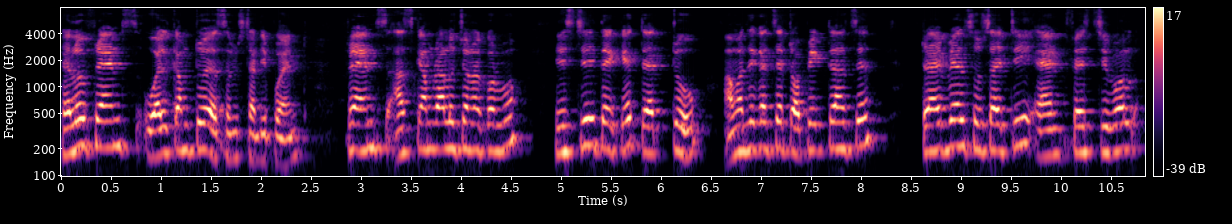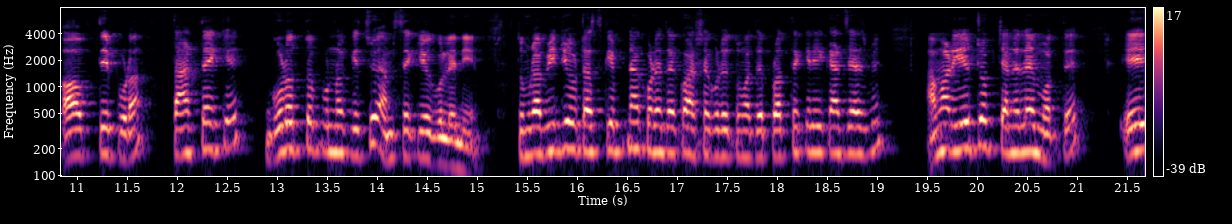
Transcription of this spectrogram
Hello friends welcome to S M study point friends আজকে আমরা আলোচনা করব হিস্ট্রি থেকে টেট টু আমাদের কাছে টপিকটা আছে tribal society and festival of Tripura তার থেকে গুরুত্বপূর্ণ কিছু এমসিকিউগুলি নিয়ে। তোমরা ভিডিওটা স্কিপ না করে দেখো, আশা করি তোমাদের প্রত্যেকেরই কাজে আসবে। আমার ইউটিউব চ্যানেলের মধ্যে এই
